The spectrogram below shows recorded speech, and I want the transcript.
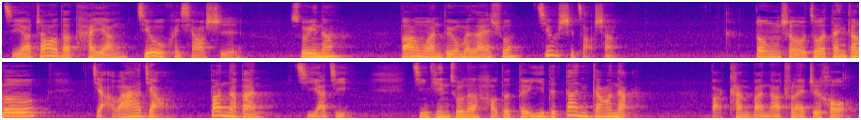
只要照到太阳就会消失，所以呢，傍晚对我们来说就是早上。动手做蛋糕喽，搅啊搅，拌啊拌，挤啊挤。今天做了好多得意的蛋糕呢。把看板拿出来之后，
